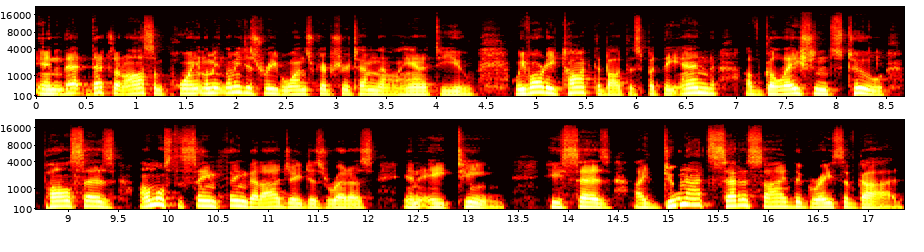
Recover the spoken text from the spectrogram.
And that that's an awesome point. Let me let me just read one scripture, Tim, and then I'll hand it to you. We've already talked about this, but the end of Galatians 2, Paul says almost the same thing that Ajai just read us in 18 he says, I do not set aside the grace of God,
